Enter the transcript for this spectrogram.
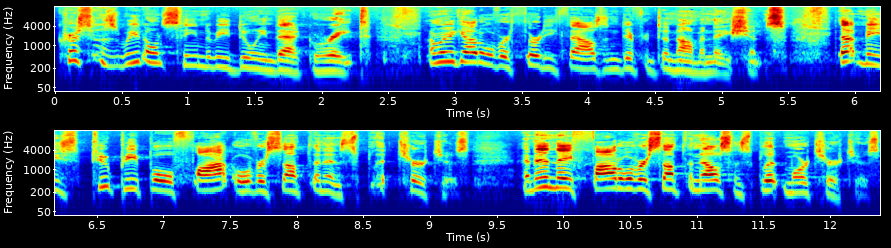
Christians, we don't seem to be doing that great. I mean, we got over 30,000 different denominations. That means two people fought over something and split churches. And then they fought over something else and split more churches.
